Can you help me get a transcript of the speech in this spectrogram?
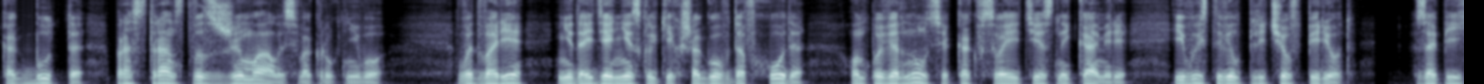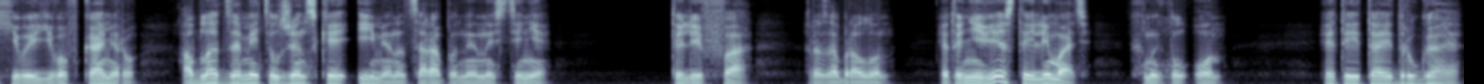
как будто пространство сжималось вокруг него. Во дворе, не дойдя нескольких шагов до входа, он повернулся, как в своей тесной камере, и выставил плечо вперед. Запихивая его в камеру, Облад заметил женское имя, нацарапанное на стене. «Талифа», — разобрал он. «Это невеста или мать?» — хмыкнул он. «Это и та, и другая»,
